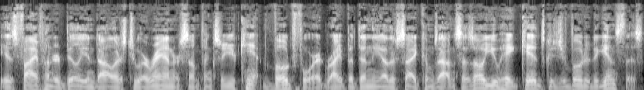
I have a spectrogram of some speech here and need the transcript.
is five hundred billion dollars to Iran or something, so you can't vote for it, right? But then the other side comes out and says, oh, you hate kids because you voted against this.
